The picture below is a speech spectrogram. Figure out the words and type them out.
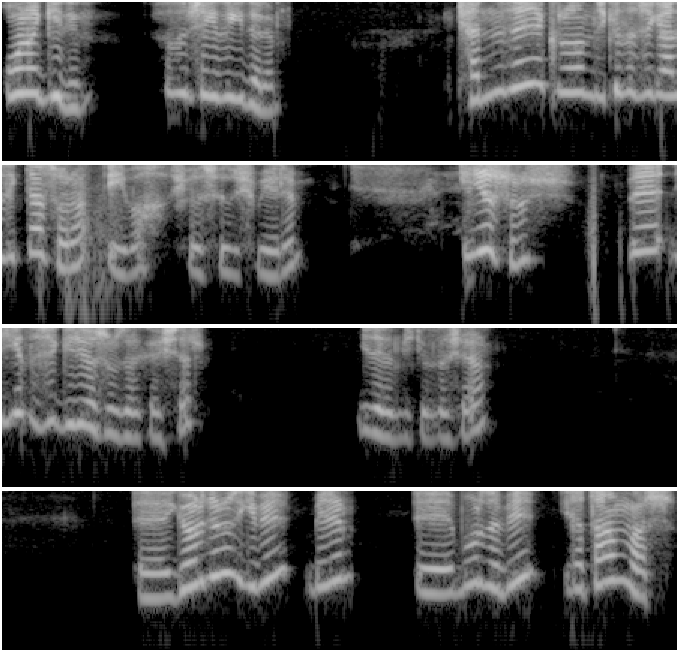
ona gidin. Hızlı bir şekilde gidelim. Kendinize en yakın olan dikil taşa geldikten sonra eyvah şöyle suya düşmeyelim. İniyorsunuz ve dikil taşa giriyorsunuz arkadaşlar. Gidelim dikil taşa. Ee, gördüğünüz gibi benim e, burada bir yatağım var.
